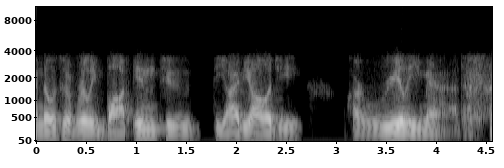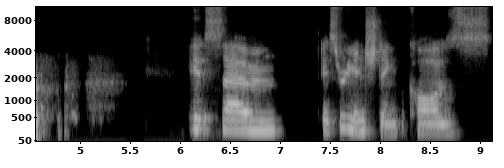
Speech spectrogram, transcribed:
And those who have really bought into the ideology are really mad. it's um it's really interesting because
